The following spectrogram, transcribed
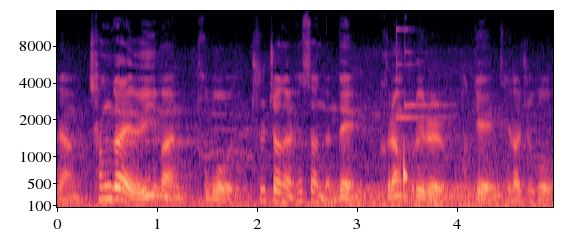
그냥 참가의 의의만 두고 출전을 했었는데 그랑프리를 받게 돼가지고.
